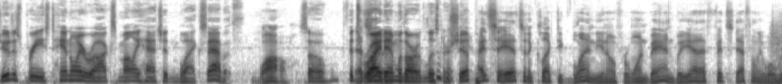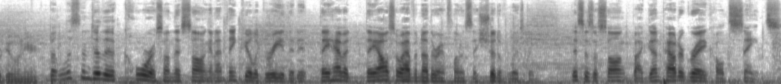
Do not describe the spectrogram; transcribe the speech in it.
Judas Priest, Hanoi Rocks, Molly Hatchet, and Black Sabbath. Wow. So fits That's right a- in with our listenership. I'd say that's an eclectic blend, you know, for one band. But yeah, that fits definitely what we're doing here. But listen to the chorus on this song, and I think you'll agree that it they have a they also have another influence they should have listed. This is a song by Gunpowder Gray called Saints.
